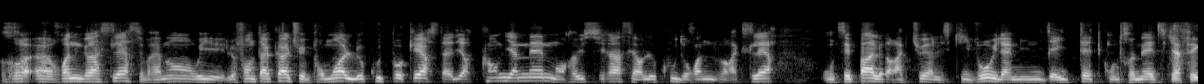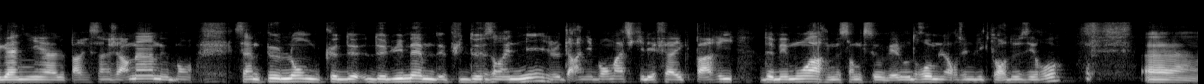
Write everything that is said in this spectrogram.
Juan Draxler, c'est vraiment, oui, le Fantacalcio est pour moi le coup de poker, c'est-à-dire quand bien même on réussirait à faire le coup de Juan Draxler, on ne sait pas à l'heure actuelle ce qu'il vaut. Il a mis une vieille tête contre Metz qui a fait gagner le Paris Saint-Germain, mais bon, c'est un peu l'ombre que de, lui-même depuis deux ans et demi. Le dernier bon match qu'il ait fait avec Paris, de mémoire, il me semble que c'est au Vélodrome lors d'une victoire 2-0. Euh,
